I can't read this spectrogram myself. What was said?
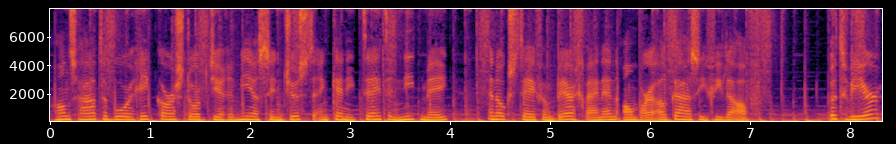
Hans Hatenboer, Rick Karsdorp, Jeremia Sint-Just en Kenny Teten niet mee. En ook Steven Bergwijn en Anwar Algazi vielen af. Het weer.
